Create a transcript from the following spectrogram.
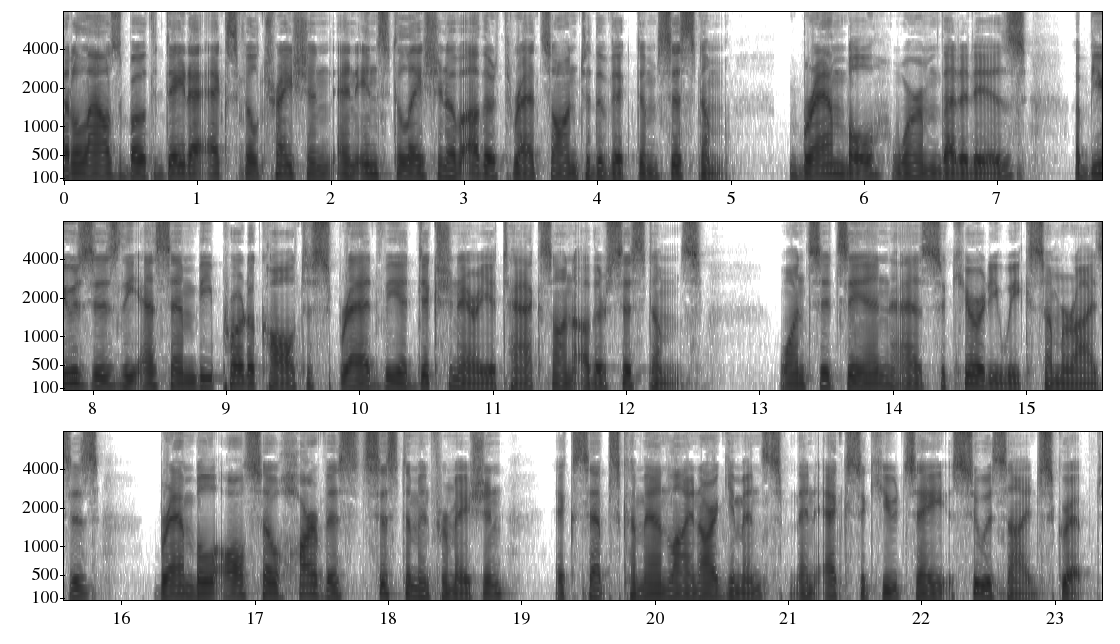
that allows both data exfiltration and installation of other threats onto the victim system. Brambul, worm that it is, abuses the SMB protocol to spread via dictionary attacks on other systems. Once it's in, as Security Week summarizes, Brambul also harvests system information, accepts command line arguments, and executes a suicide script.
